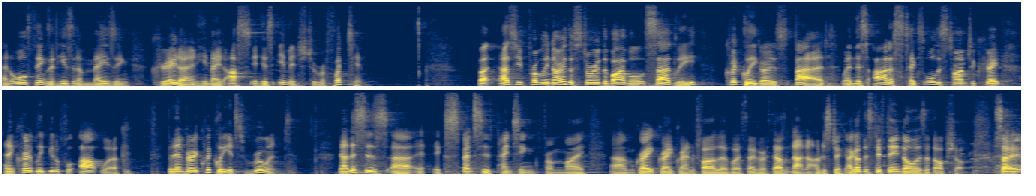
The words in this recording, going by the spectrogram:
and all things. And he's an amazing creator, and he made us in his image to reflect him. But as you probably know, the story of the Bible, sadly, quickly goes bad when this artist takes all this time to create an incredibly beautiful artwork, but then very quickly it's ruined. Now, this is uh, expensive painting from my um, great great grandfather worth over a thousand. No, no, I'm just joking. I got this $15 at the op shop. So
